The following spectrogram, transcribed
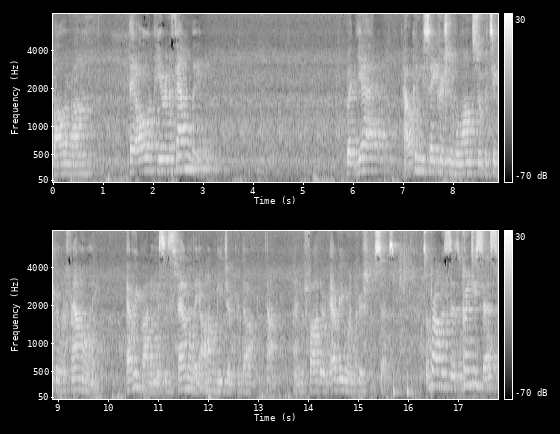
Balaram, they all appear in a family. But yet, how can you say Krishna belongs to a particular family? Everybody is his family. Aham bija pradapita. I'm the father of everyone, Krishna says. So Prabhupada says, Kunti says,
